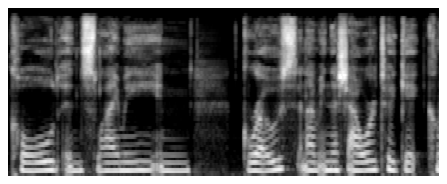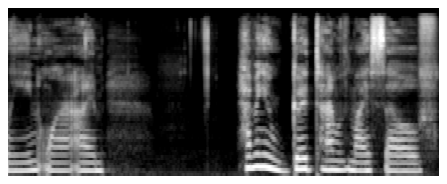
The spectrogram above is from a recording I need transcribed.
cold and slimy and gross and I'm in the shower to get clean or I'm having a good time with myself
